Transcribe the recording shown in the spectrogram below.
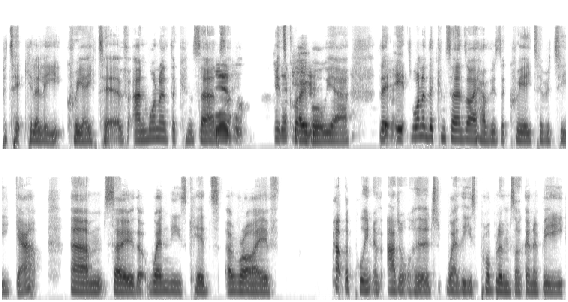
particularly creative. And one of the concerns that, it's global yeah that yeah. it's one of the concerns i have is a creativity gap um so that when these kids arrive at the point of adulthood where these problems are going to be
